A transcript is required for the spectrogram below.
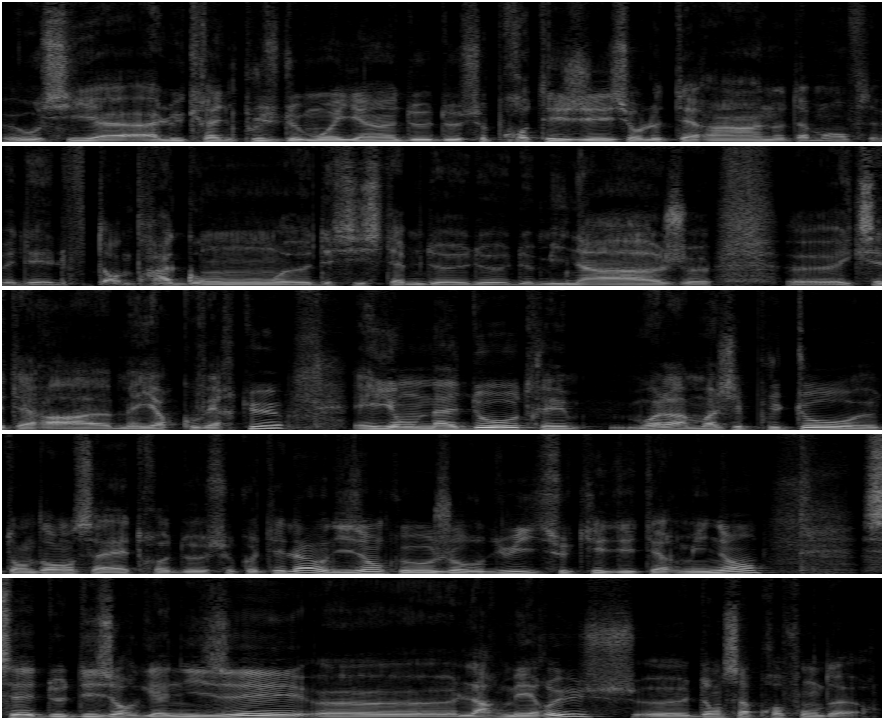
aussi à, l'Ukraine plus de moyens de, se protéger sur le terrain, notamment, vous savez, des dragons, des systèmes de, de minage, etc., couverture. Et il y en a d'autres. Et voilà, moi j'ai plutôt euh, tendance à être de ce côté-là en disant qu'aujourd'hui, ce qui est déterminant, c'est de désorganiser euh, l'armée russe euh, dans sa profondeur.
